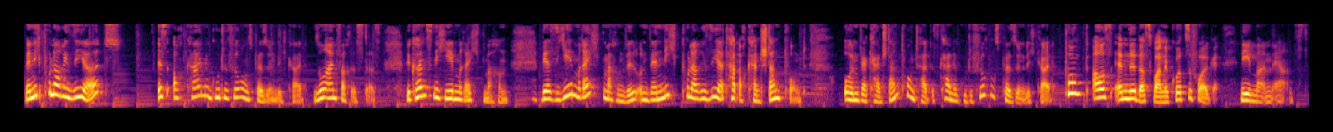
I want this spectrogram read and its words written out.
Wenn nicht polarisiert, ist auch keine gute Führungspersönlichkeit. So einfach ist das. Wir können es nicht jedem recht machen. Wer es jedem recht machen will und wer nicht polarisiert, hat auch keinen Standpunkt. Und wer keinen Standpunkt hat, ist keine gute Führungspersönlichkeit. Punkt aus Ende. Das war eine kurze Folge. Nee, mal im Ernst.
